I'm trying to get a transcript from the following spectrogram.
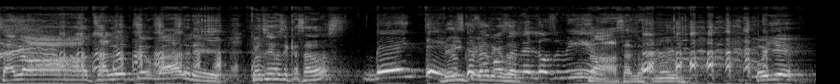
Salud, salud, qué madre. ¿Cuántos años de casados? 20. Nos casamos en el 2000. No, salud. Oye,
